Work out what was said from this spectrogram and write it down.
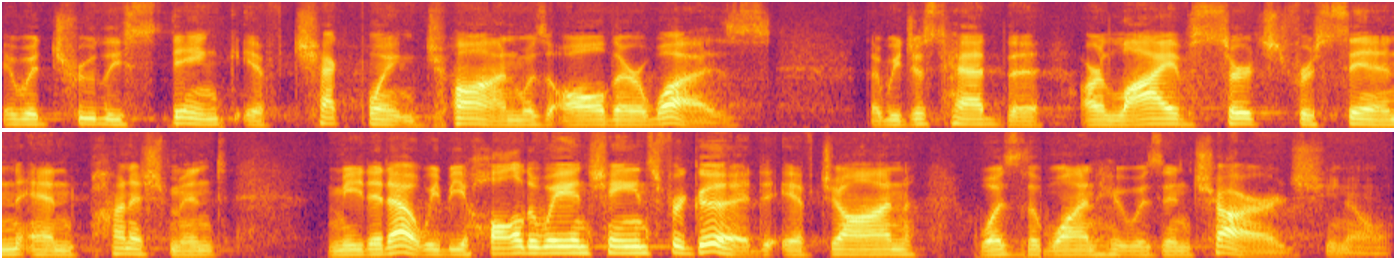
it would truly stink if Checkpoint John was all there was, that we just had the, our lives searched for sin and punishment meted out. We'd be hauled away in chains for good if John was the one who was in charge, you know.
